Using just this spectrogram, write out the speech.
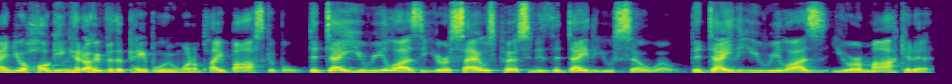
and you're hogging it over the people who want to play basketball. The day you realize that you're a salesperson is the day that you'll sell well. The day that you realize you're a marketer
